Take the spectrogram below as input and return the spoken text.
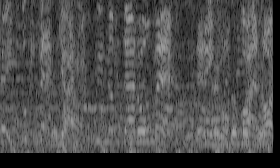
Hey, look at that guy beating up that old man. That ain't gonna fly an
